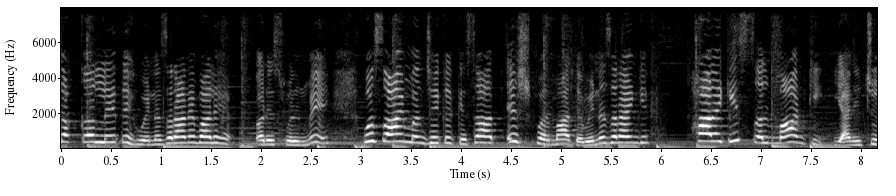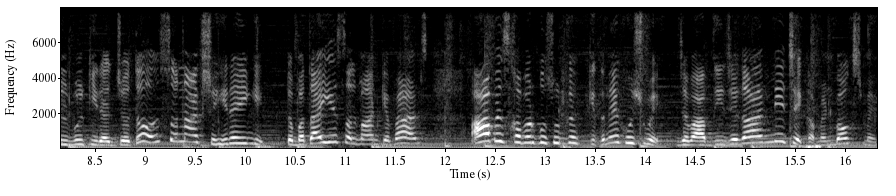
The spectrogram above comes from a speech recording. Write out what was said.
टक्कर लेते हुए नज़र आने वाले हैं और इस फ़िल्म में वो साई मंजेकर के साथ इश्क फरमाते हुए नज़र आएँगे। हालाँकि सलमान की, यानी चुलबुल की रज्जो तो सोनाक्षी ही रहेंगी। तो बताइए सलमान के फैंस आप इस खबर को सुनकर कितने खुश हुए? जवाब दीजिएगा नीचे कमेंट बॉक्स में।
